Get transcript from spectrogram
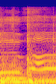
of all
